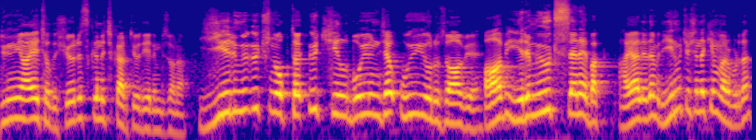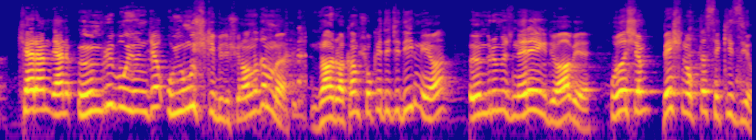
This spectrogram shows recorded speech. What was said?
dünyaya çalışıyor, rızkını çıkartıyor diyelim biz ona. 23.3 yıl boyunca uyuyoruz abi. Abi 23 sene bak hayal edemedi. 23 yaşında kim var burada? Kerem yani ömrü boyunca uyumuş gibi düşün anladın mı? Ya rakam şok edici değil mi ya? Ömrümüz nereye gidiyor abi? Ulaşım 5.8 yıl.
